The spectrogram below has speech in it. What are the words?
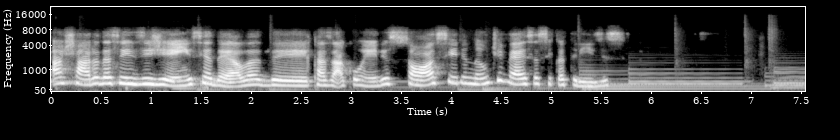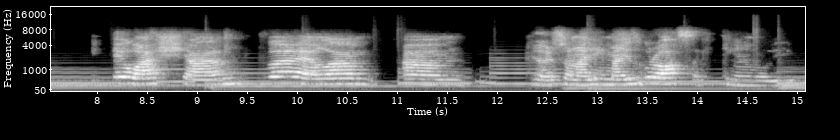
acharam dessa exigência dela de casar com ele só se ele não tivesse as cicatrizes? Eu achava ela a personagem mais grossa que tinha no livro.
